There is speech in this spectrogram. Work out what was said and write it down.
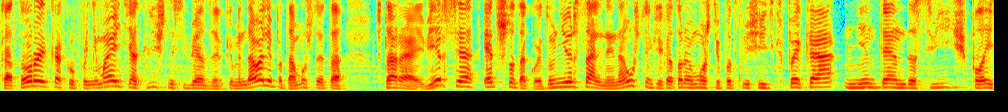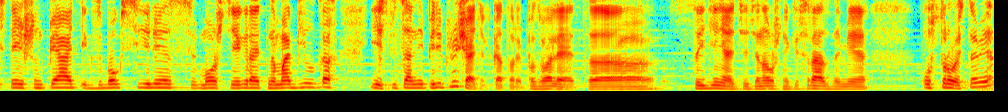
которые, как вы понимаете, отлично себя зарекомендовали, потому что это вторая версия. Это что такое? Это универсальные наушники, которые можете подключить к ПК, Nintendo Switch, PlayStation 5, Xbox Series, можете играть на мобилках. Есть специальный переключатель, который позволяет э, соединять эти наушники с разными устройствами.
